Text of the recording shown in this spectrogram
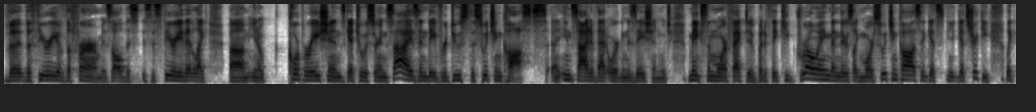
the, the theory of the firm is all this, is this theory that like, um, you know, corporations get to a certain size and they've reduced the switching costs uh, inside of that organization which makes them more effective. But if they keep growing then there's like more switching costs. It gets it gets tricky. Like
